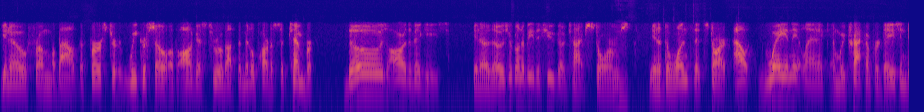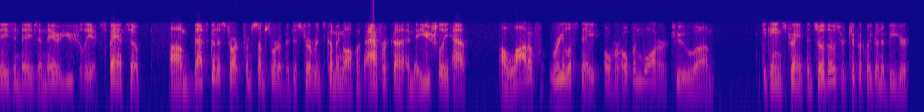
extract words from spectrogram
you know, from about the first week or so of August through about the middle part of September, those are the biggies. You know, those are going to be the Hugo type storms. Mm. You know, the ones that start out way in the Atlantic and we track them for days and days and days, and they are usually expansive. Um, that's going to start from some sort of a disturbance coming off of Africa, and they usually have a lot of real estate over open water to um, to gain strength. And so those are typically going to be your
